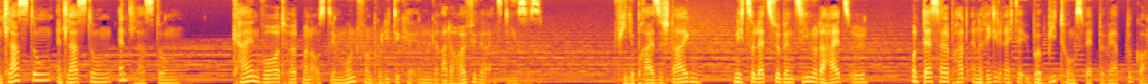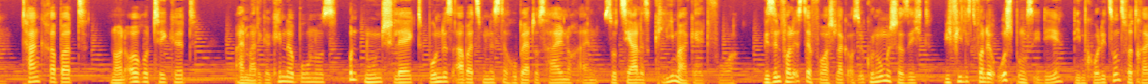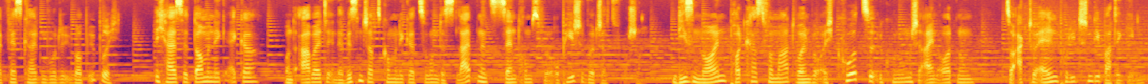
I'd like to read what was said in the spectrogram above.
Entlastung, Entlastung, Entlastung. Kein Wort hört man aus dem Mund von PolitikerInnen gerade häufiger als dieses. Viele Preise steigen, nicht zuletzt für Benzin oder Heizöl, und deshalb hat ein regelrechter Überbietungswettbewerb begonnen. Tankrabatt, 9-Euro-Ticket, einmaliger Kinderbonus und nun schlägt Bundesarbeitsminister Hubertus Heil noch ein soziales Klimageld vor. Wie sinnvoll ist der Vorschlag aus ökonomischer Sicht? Wie viel ist von der Ursprungsidee, die im Koalitionsvertrag festgehalten wurde, überhaupt übrig? Ich heiße Dominik Ecker und arbeite in der Wissenschaftskommunikation des Leibniz Zentrums für europäische Wirtschaftsforschung. In diesem neuen Podcast-Format wollen wir euch kurze ökonomische Einordnungen zur aktuellen politischen Debatte geben.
